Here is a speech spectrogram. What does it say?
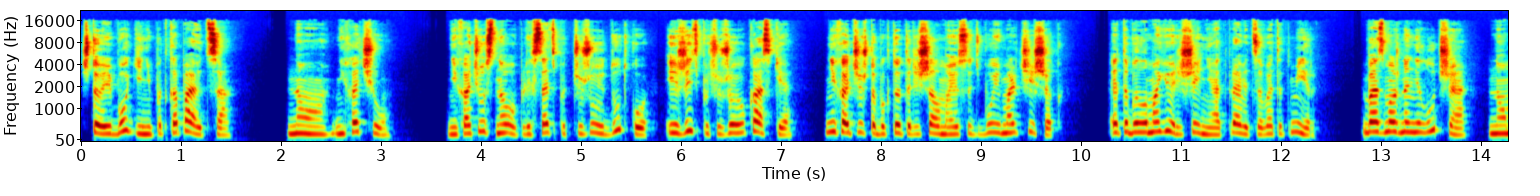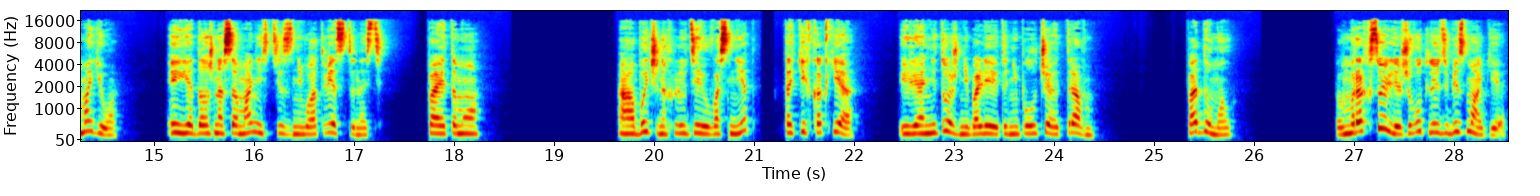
что и боги не подкопаются. Но не хочу. Не хочу снова плясать под чужую дудку и жить по чужой указке. Не хочу, чтобы кто-то решал мою судьбу и мальчишек. Это было мое решение отправиться в этот мир. Возможно, не лучшее, но мое. И я должна сама нести за него ответственность. Поэтому... А обычных людей у вас нет? Таких, как я? Или они тоже не болеют и не получают травм? Подумал. В Марахсойле живут люди без магии.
